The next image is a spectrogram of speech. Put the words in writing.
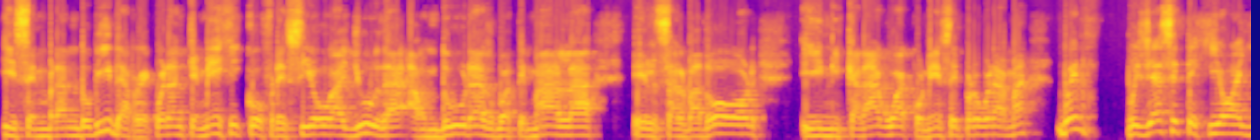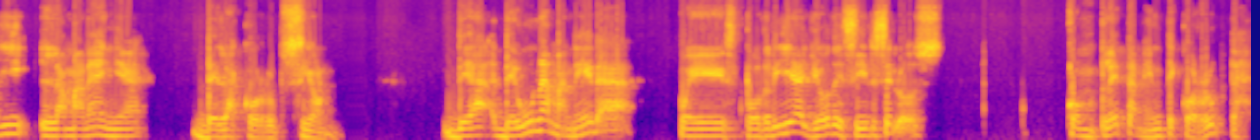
y sembrando vida. Recuerdan que México ofreció ayuda a Honduras, Guatemala, El Salvador y Nicaragua con ese programa. Bueno, pues ya se tejió allí la maraña de la corrupción. De, de una manera, pues podría yo decírselos, completamente corrupta,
